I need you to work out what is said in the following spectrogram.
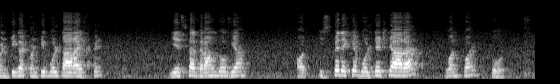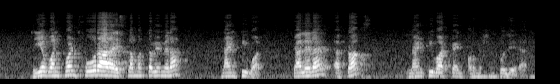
20 का 20 वोल्ट आ रहा है इस पर ये इसका ग्राउंड हो गया। और इस पर देखिए वोल्टेज क्या आ रहा है? 1.4 तो ये 1.4 आ रहा है, इसका मतलब ये मेरा 90 वाट क्या ले रहा है? अप्रॉक्स 90 वाट का इंफॉर्मेशन को ले रहा है।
